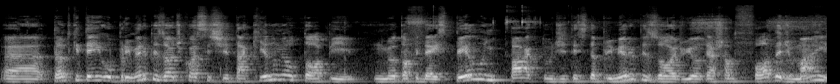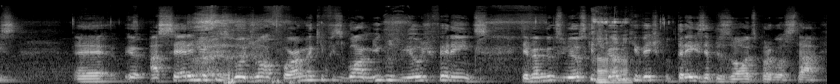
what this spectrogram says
Uh, tanto que tem o primeiro episódio que eu assisti, tá aqui no meu top, no meu top 10, pelo impacto de ter sido o primeiro episódio e eu ter achado foda demais. É, eu, a série me fisgou de uma forma que fisgou amigos meus diferentes. Teve amigos meus que tiveram uhum. que ver, tipo, três episódios para gostar.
